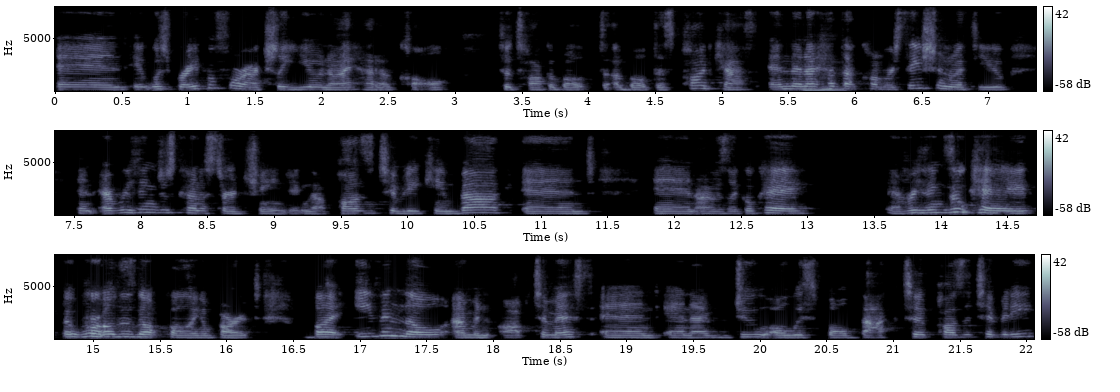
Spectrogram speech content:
And it was right before actually you and I had a call to talk about about this podcast and then i had Mhm. that conversation with you and everything just kind of started changing that positivity came back and and i was like okay everything's okay the world is not falling apart but even though i'm an optimist and and i do always fall back to positivity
